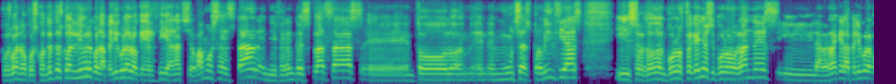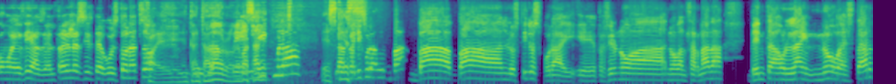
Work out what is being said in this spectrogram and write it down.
pues bueno, pues contentos con el libro y con la película, lo que decía Nacho, vamos a estar en diferentes plazas, eh, en, todo, en, muchas provincias, y sobre todo en pueblos pequeños y pueblos grandes, y la verdad que la película, como decías, el tráiler si te gustó, Nacho, encantador. La película, la película va, va, los tiros por ahí. Eh, prefiero no, no, avanzar nada. Venta online no va a estar.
